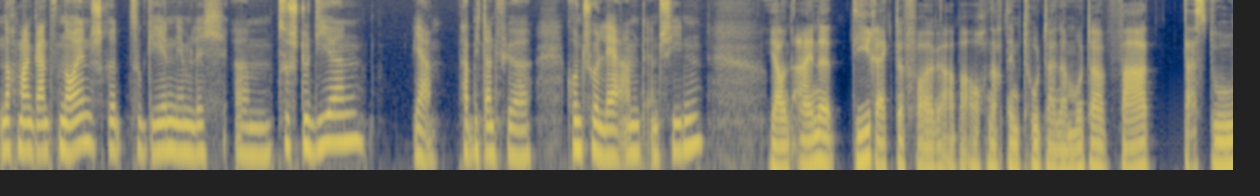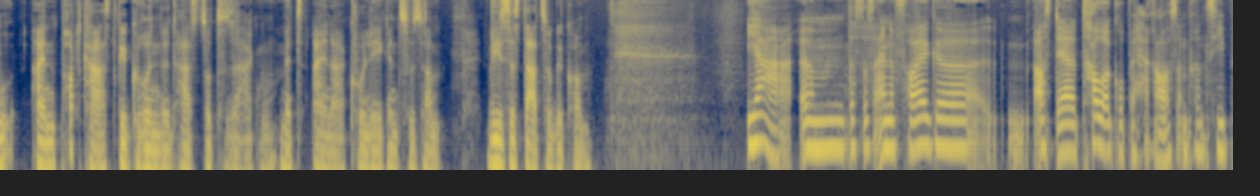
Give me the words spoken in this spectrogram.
nochmal einen ganz neuen Schritt zu gehen, nämlich ähm, zu studieren. Ja, habe mich dann für Grundschullehramt entschieden. Ja, und eine direkte Folge, aber auch nach dem Tod deiner Mutter, war, dass du einen Podcast gegründet hast, sozusagen, mit einer Kollegin zusammen. Wie ist es dazu gekommen? Ja, ähm, das ist eine Folge aus der Trauergruppe heraus im Prinzip.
